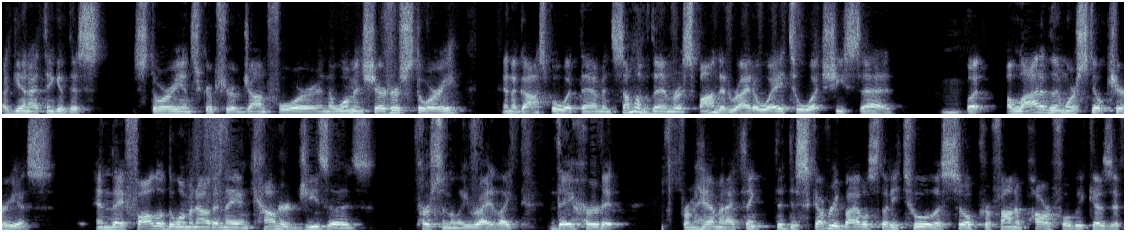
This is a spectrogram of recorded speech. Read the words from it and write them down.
again, I think of this story in Scripture of John 4, and the woman shared her story in the gospel with them, and some of them responded right away to what she said. Mm. But a lot of them were still curious, and they followed the woman out and they encountered Jesus personally, right? Like they heard it from him. And I think the Discovery Bible Study tool is so profound and powerful because if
